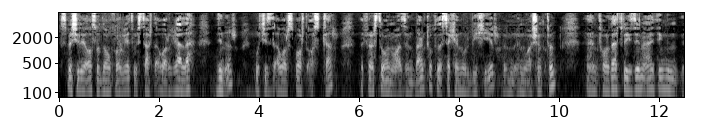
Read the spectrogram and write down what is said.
Especially also, don't forget, we start our gala dinner, which is our sport Oscar. The first one was in Bangkok. The second will be here in, in Washington. And for that reason, I think uh,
